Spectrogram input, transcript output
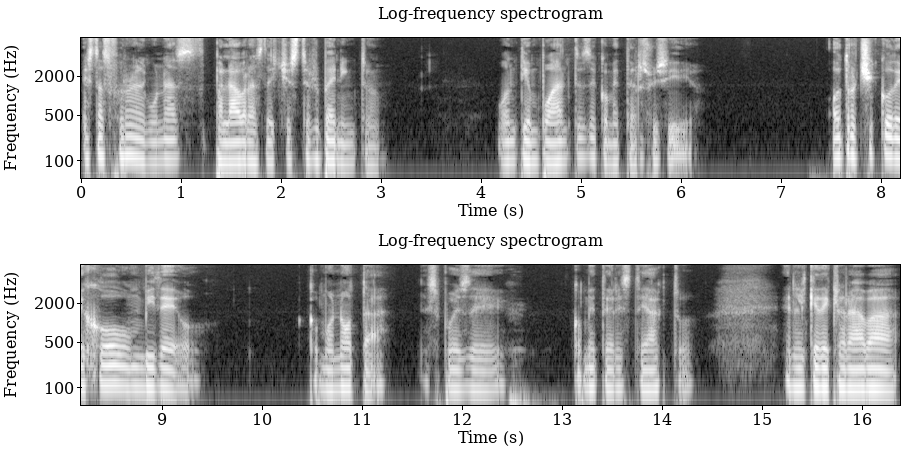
Estas fueron algunas palabras de Chester Bennington, un tiempo antes de cometer suicidio. Otro chico dejó un video como nota después de cometer este acto, en el que declaraba,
